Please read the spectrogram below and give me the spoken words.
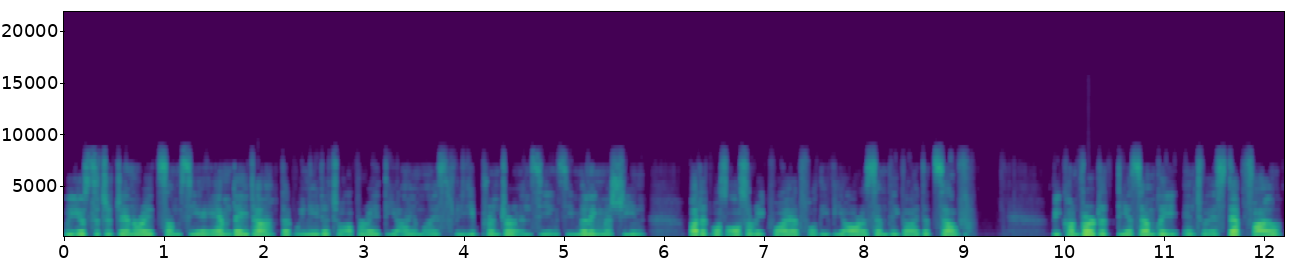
We used it to generate some CAM data that we needed to operate the IMI's 3D printer and CNC milling machine, but it was also required for the VR assembly guide itself. We converted the assembly into a step file,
